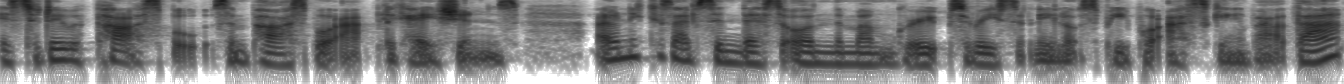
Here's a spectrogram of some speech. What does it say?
is to do with passports and passport applications. Only because I've seen this on the mum groups recently, lots of people asking about that.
